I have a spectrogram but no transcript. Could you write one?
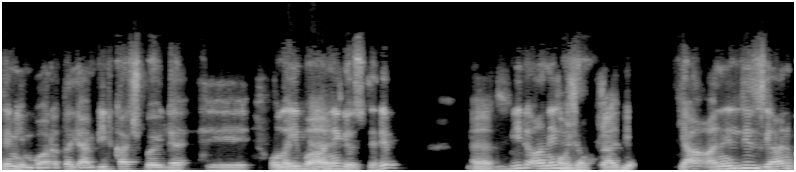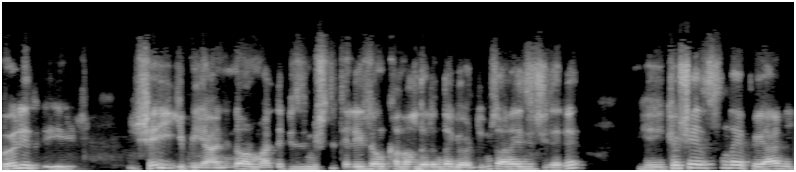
demeyeyim bu arada. Yani birkaç böyle e, olayı bahane Evet. gösterip Evet. bir analiz Konjonktürel diye. ya analiz yani böyle e, şey gibi yani normalde bizim işte televizyon kanallarında gördüğümüz analizcileri e, köşe yazısında yapıyor. Yani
